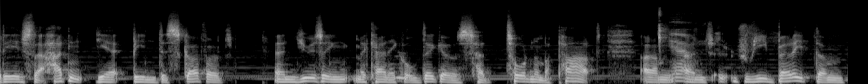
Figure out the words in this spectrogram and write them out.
graves that hadn't yet been discovered and using mechanical hmm. diggers had torn them apart um, yeah. and reburied them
